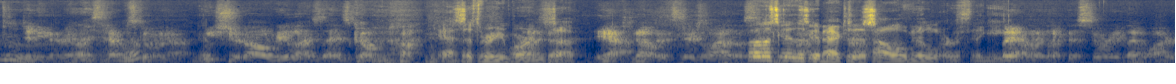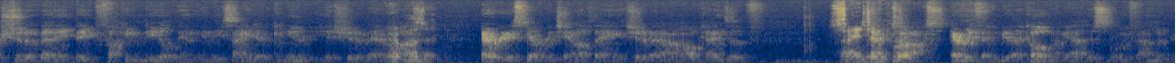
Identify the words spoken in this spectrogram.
Didn't even realize that was No. going on. We should all realize that is going on. Yes, that's very important stuff. Yeah, no, it's, there's a lot of those. Well, let's get let's get on. back to this hollow Middle Earth thingy. But yeah, like, like the story of that water should have been a big fucking deal in, in the scientific community. It should have been. It wasn't Every Discovery Channel thing. It should have been on all kinds of scientific. talks, everything. Be like, oh my god, this is what we found in here.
